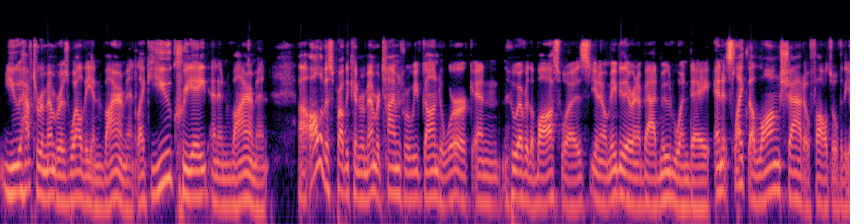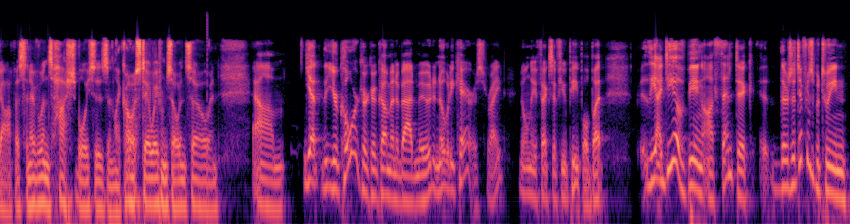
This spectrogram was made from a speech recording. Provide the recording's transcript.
you have to remember as well the environment. Like you create an environment uh, all of us probably can remember times where we've gone to work and whoever the boss was, you know, maybe they're in a bad mood one day, and it's like a long shadow falls over the office, and everyone's hushed voices and like, oh, stay away from so and so, and um, yet your coworker could come in a bad mood and nobody cares, right? It only affects a few people, but the idea of being authentic, there's a difference between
